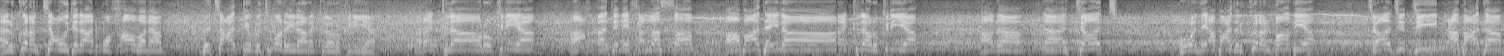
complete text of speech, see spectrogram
الكرة بتعود الآن محاولة بتعدي وبتمر إلى ركلة ركنية. ركلة ركنية أحمد اللي خلصها ابعدها إلى ركلة ركنية. هذا التاج هو اللي أبعد الكرة الماضية. تاج الدين أبعدها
